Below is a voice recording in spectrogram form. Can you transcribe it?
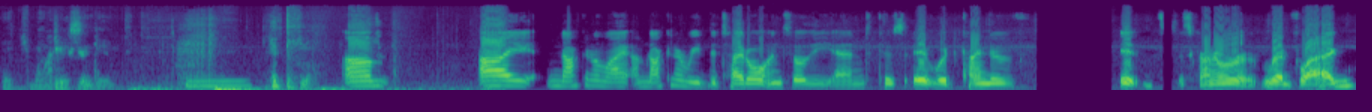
which one Jason Dean. Hit the floor. um, I not gonna lie, I'm not gonna read the title until the end because it would kind of it, it's kind of a red flag.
